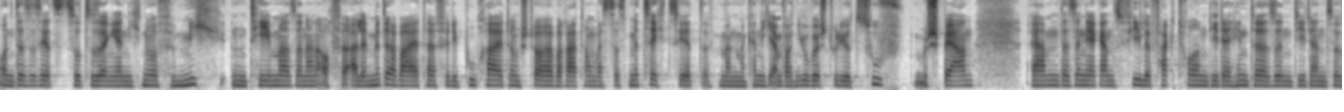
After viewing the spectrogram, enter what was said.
Und das ist jetzt sozusagen ja nicht nur für mich ein Thema, sondern auch für alle Mitarbeiter, für die Buchhaltung, Steuerberatung, was das mit sich zieht. Man, man kann nicht einfach ein Yoga-Studio zusperren. Ähm, da sind ja ganz viele Faktoren, die dahinter sind, die dann so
